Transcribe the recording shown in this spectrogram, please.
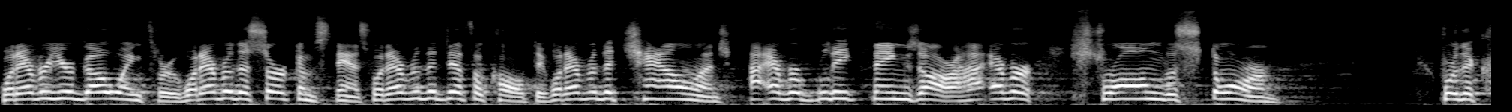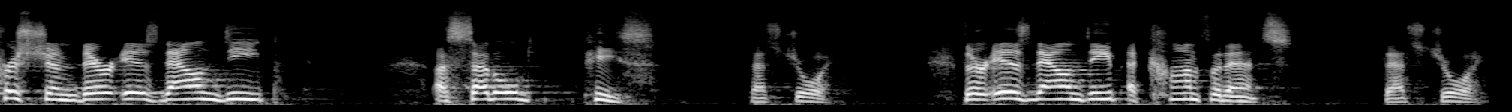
Whatever you're going through, whatever the circumstance, whatever the difficulty, whatever the challenge, however bleak things are, however strong the storm, for the Christian, there is down deep a settled peace. That's joy. There is down deep a confidence. That's joy.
